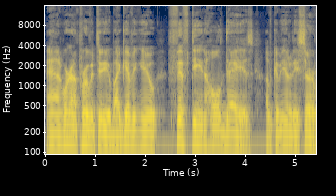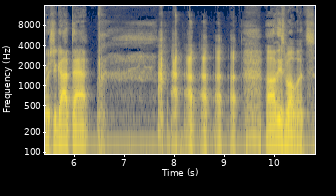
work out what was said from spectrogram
and we're going to prove it to you by giving you 15 whole days of community service. You got that? uh, these moments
